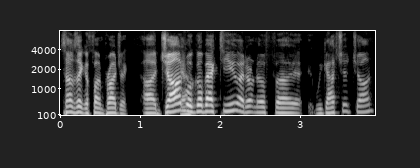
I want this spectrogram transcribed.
Sounds like a fun project. Uh, John, Yeah. we'll go back to you. I don't know if uh, we got you, John.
